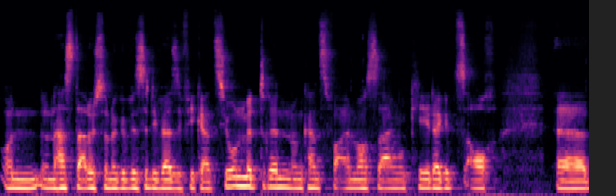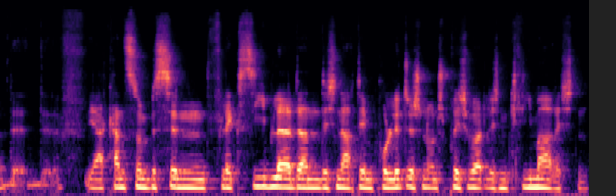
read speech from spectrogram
Und, und hast dadurch so eine gewisse Diversifikation mit drin und kannst vor allem auch sagen, okay, da gibt es auch, äh, ja, kannst du ein bisschen flexibler dann dich nach dem politischen und sprichwörtlichen Klima richten.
